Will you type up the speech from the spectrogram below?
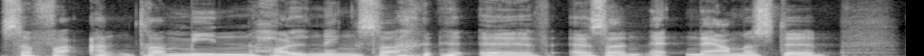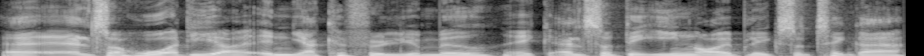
så forandrer min holdning sig øh, altså nærmest øh, altså hurtigere, end jeg kan følge med. Ikke? Altså det ene øjeblik, så tænker jeg,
